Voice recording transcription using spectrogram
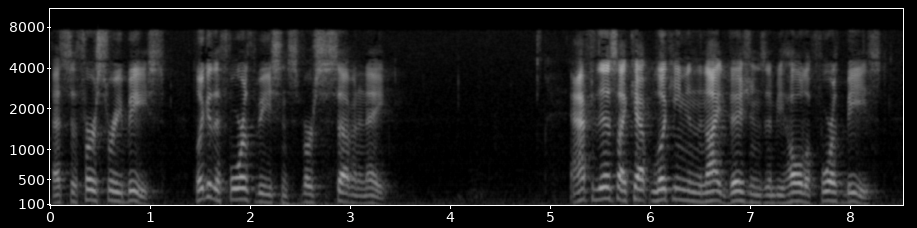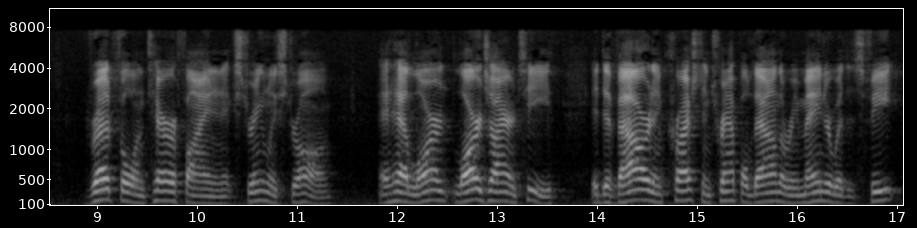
That's the first three beasts. Look at the fourth beast in verses 7 and 8. After this I kept looking in the night visions, and behold, a fourth beast, dreadful and terrifying and extremely strong. It had large, large iron teeth. It devoured and crushed and trampled down the remainder with its feet.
